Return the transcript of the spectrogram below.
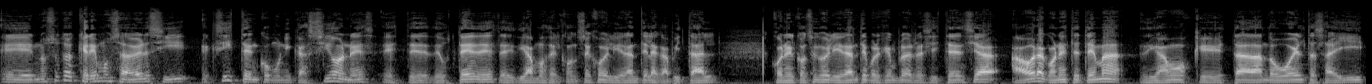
eh, nosotros queremos saber si existen comunicaciones este, de ustedes, de, digamos, del Consejo Deliberante de la Capital, con el Consejo Deliberante, por ejemplo, de Resistencia, ahora con este tema, digamos, que está dando vueltas ahí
